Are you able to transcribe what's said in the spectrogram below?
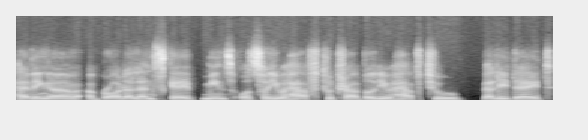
having a, a, broader landscape means also you have to travel, you have to validate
